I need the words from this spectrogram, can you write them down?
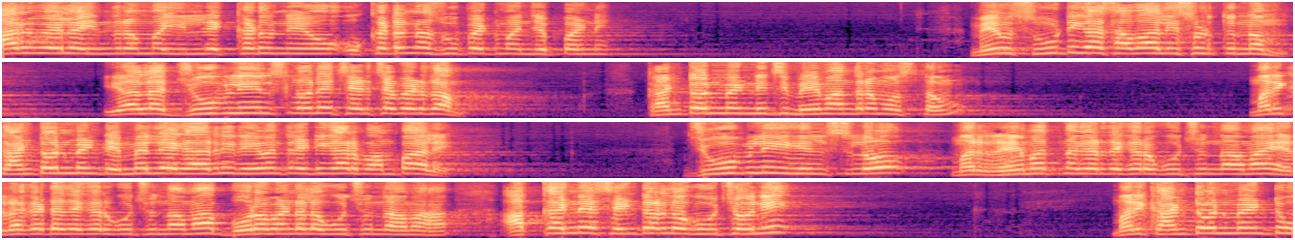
ఆరు వేల ఇంద్రమ్మ ఇల్లు ఎక్కడున్నాయో ఒక్కటన్నా చూపెట్టమని చెప్పండి. మేము సూటిగా సవాల్ ఇసుడుతున్నాం ఇవాళ జూబ్లీ హిల్స్లోనే చర్చ పెడదాం. కంటోన్మెంట్ నుంచి మేమందరం వస్తాం. మరి కంటోన్మెంట్ ఎమ్మెల్యే గారిని రేవంత్ రెడ్డి గారు పంపాలి. జూబ్లీ హిల్స్లో మరి రేమత్ నగర్ దగ్గర కూర్చుందామా ఎర్రగడ్డ దగ్గర కూర్చుందామా బోరబండలో కూర్చుందామా? అక్కడనే సెంటర్లో కూర్చొని మరి కంటోన్మెంటు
